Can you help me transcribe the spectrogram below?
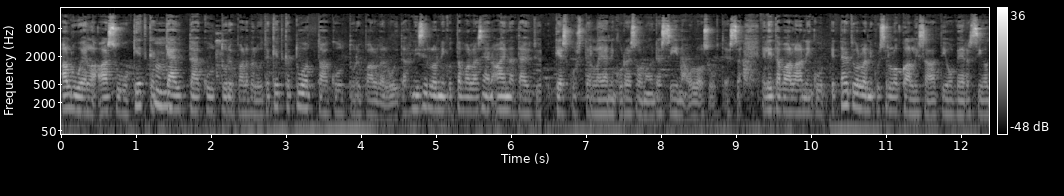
alueella asuu, ketkä mm. käyttää kulttuuripalveluita, ketkä tuottaa kulttuuripalveluita, niin silloin niin kuin, tavallaan sen aina täytyy keskustella ja niin kuin, resonoida siinä olosuhteessa. Eli tavallaan niin kuin, että täytyy olla niin kuin, se lokalisaatioversio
